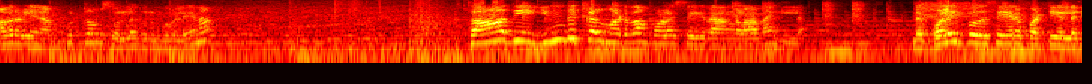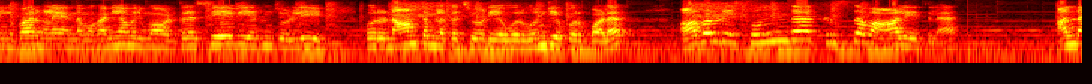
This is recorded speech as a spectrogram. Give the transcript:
அவர்களை நான் குற்றம் சொல்ல விரும்பவில்லை. ஏன்னா சாதிய இந்துக்கள் மட்டும் தான் கொலை செய்யறாங்களான்னா இல்லை. இந்த கொலை செய்யற பட்டியல்ல நீங்க பாருங்களேன் நம்ம கன்னியாகுமரி மாவட்டத்துல சேவியர்னு சொல்லி ஒரு நாம் தமிழர் கட்சியுடைய ஒரு ஒன்றிய பொறுப்பாளர். அவருடைய சொந்த கிறிஸ்தவ ஆலயத்துல அந்த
